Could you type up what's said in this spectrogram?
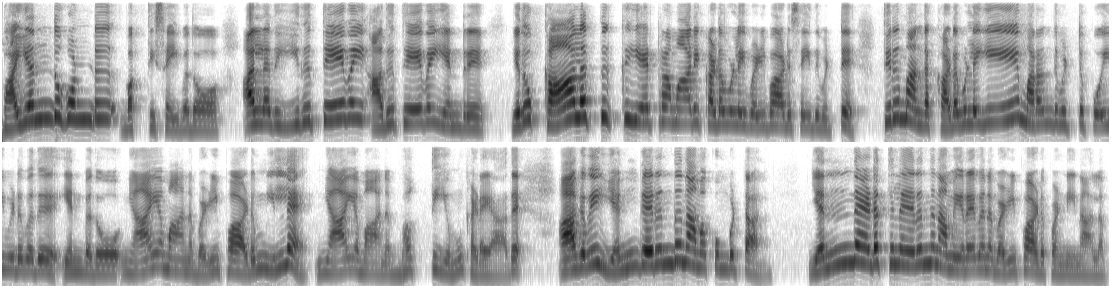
பயந்து கொண்டு பக்தி செய்வதோ அல்லது இது தேவை அது தேவை என்று ஏதோ காலத்துக்கு ஏற்ற மாதிரி கடவுளை வழிபாடு செய்துவிட்டு திரும்ப அந்த கடவுளையே மறந்துவிட்டு போய்விடுவது என்பதோ நியாயமான வழிபாடும் இல்லை. நியாயமான பக்தியும் கிடையாது. ஆகவே எங்கிருந்து நாம் கும்பிட்டாலும் எந்த இடத்துல இருந்து நாம் இறைவனை வழிபாடு பண்ணினாலும்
